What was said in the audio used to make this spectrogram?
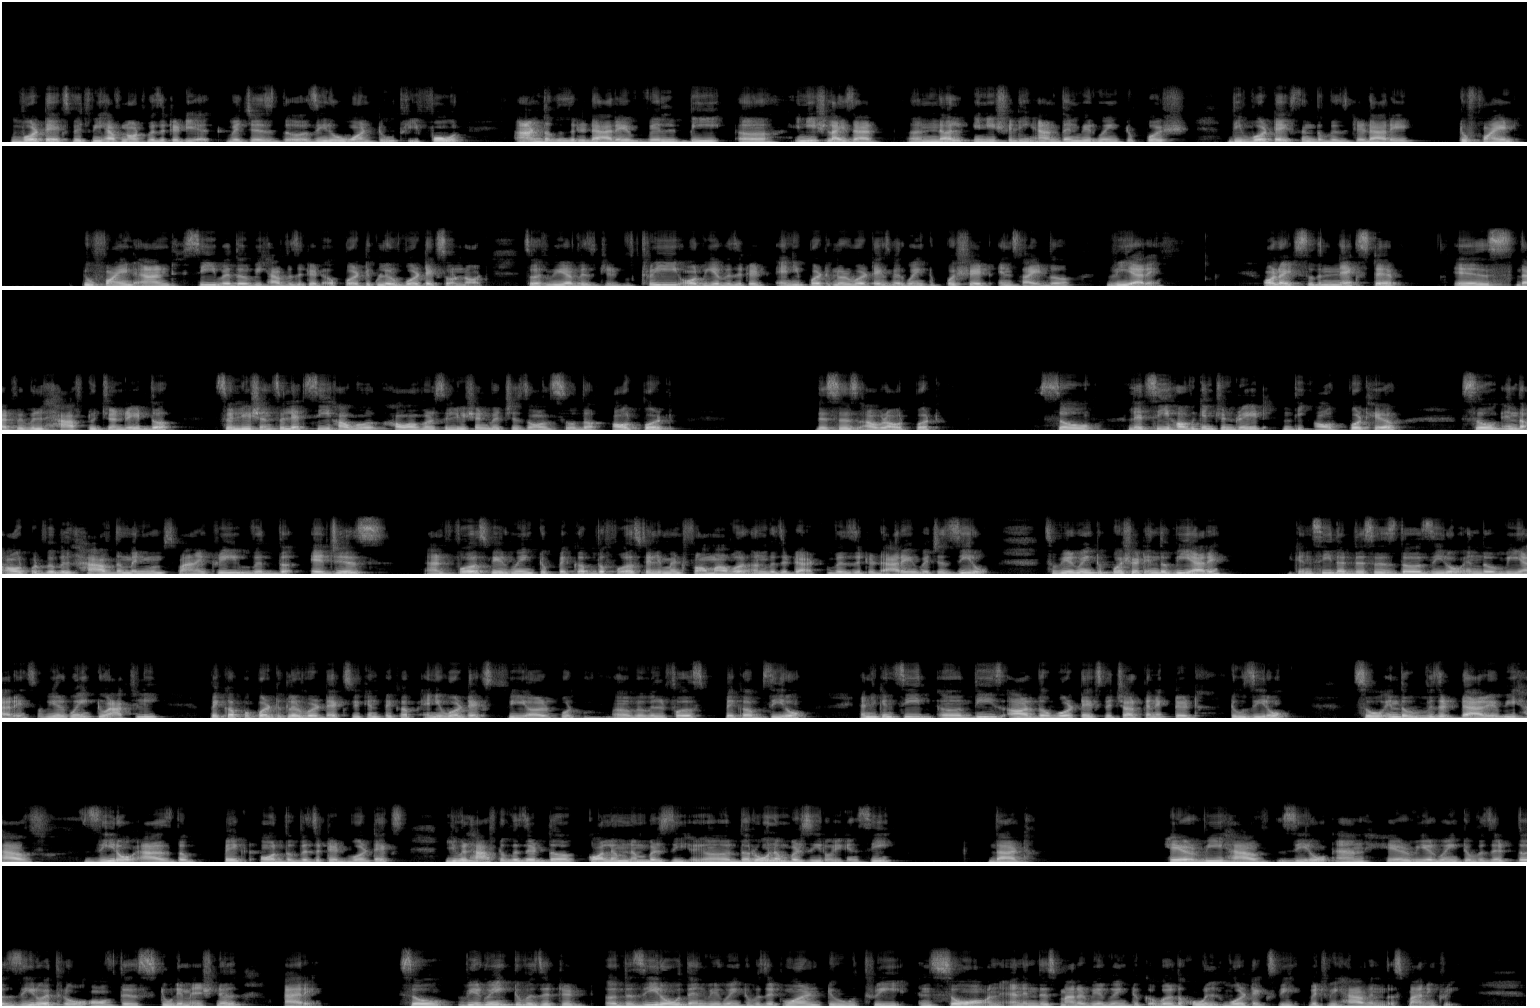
vertex which we have not visited yet which is the 0 1 2 3 4 and the visited array will be uh, initialized at uh, null initially and then we are going to push the vertex in the visited array to find to find and see whether we have visited a particular vertex or not. So if we have visited 3 or we have visited any particular vertex, we are going to push it inside the V array. Alright, so the next step is that we will have to generate the solution. So let's see how, how our solution which is also the output. This is our output. So let's see how we can generate the output here so in the output, we will have the minimum spanning tree with the edges. And first, we are going to pick up the first element from our unvisited visited array, which is 0. So we are going to push it in the V array. You can see that this is the 0 in the V array. So we are going to actually pick up a particular vertex you can pick up any vertex we are put uh, we will first pick up 0 and you can see uh, these are the vertex which are connected to 0 so in the visited array we have 0 as the picked or the visited vertex you will have to visit the column number z uh, the row number 0 you can see that here we have 0 and here we are going to visit the zeroth row of this two-dimensional array. So we are going to visit it, uh, the 0, then we are going to visit 1, 2, 3 and so on and in this manner we are going to cover the whole vertex we, which we have in the spanning tree.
